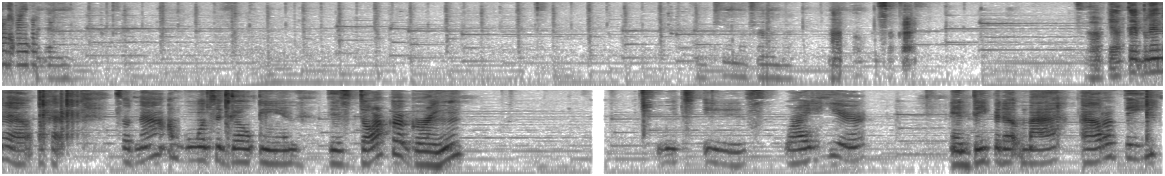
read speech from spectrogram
And camera trying to not focus. Okay. So I've got that blended out. Okay. So now I'm going to go in this darker green, which is right here, and deepen up my outer V.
